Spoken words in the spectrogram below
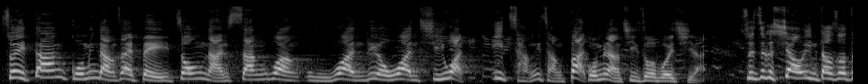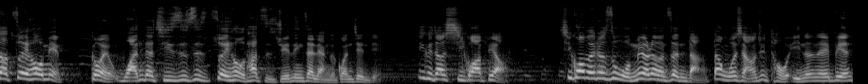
所以当国民党在北中南三万、五万、六万、七万一场一场办，国民党气势会不会起来？所以这个效应到时候到最后面，各位玩的其实是最后他只决定在两个关键点，一个叫西瓜票，西瓜票就是我没有任何政党，但我想要去投赢的那边，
